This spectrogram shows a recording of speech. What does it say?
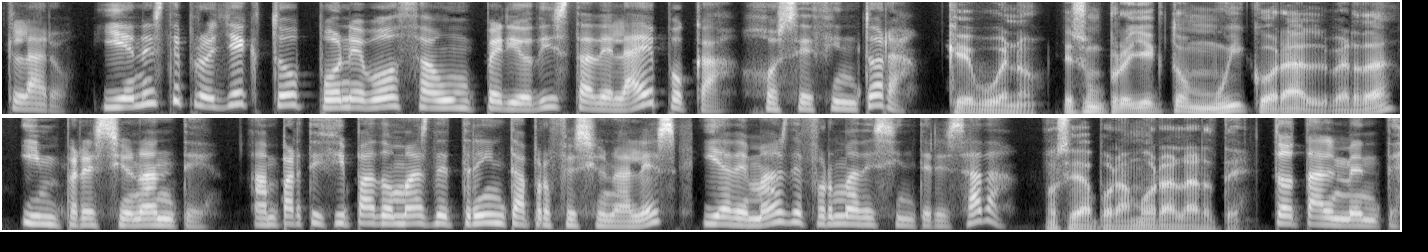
Claro. Y en este proyecto pone voz a un periodista de la época, José Cintora. Qué bueno. Es un proyecto muy coral, ¿verdad? Impresionante. Han participado más de 30 profesionales y además de forma desinteresada. O sea, por amor al arte. Totalmente.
